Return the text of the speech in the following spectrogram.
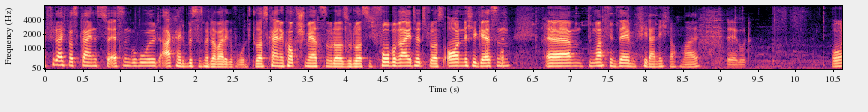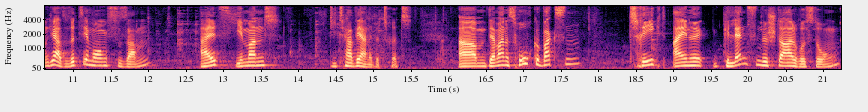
vielleicht was Kleines zu essen geholt. Arkai, du bist es mittlerweile gewohnt. Du hast keine Kopfschmerzen oder so, du hast dich vorbereitet, du hast ordentlich gegessen. ähm, du machst denselben Fehler nicht nochmal. Sehr gut. Und ja, so sitzt ihr morgens zusammen, als jemand die Taverne betritt. Ähm, der Mann ist hochgewachsen, trägt eine glänzende Stahlrüstung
